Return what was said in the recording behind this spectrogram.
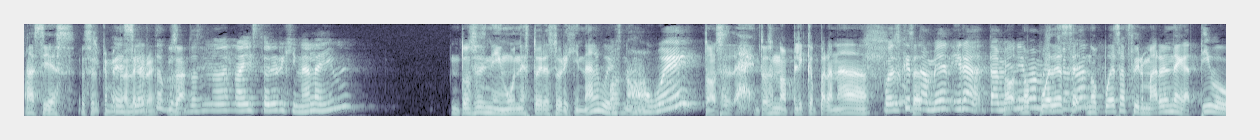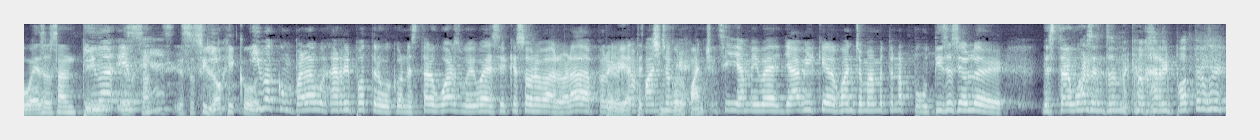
así es, es el camino es del héroe. cierto, O pues sea, entonces no, no hay historia original ahí, güey. Entonces ninguna historia es original, güey. Pues no, güey. Entonces, ay, entonces no aplica para nada. Pues es que O sea, también, mira, también no, iba no a puedes, mencionar- no puedes afirmar el negativo, güey. Eso es anti... Iba, iba- eso, eso es ilógico. Iba a comparar, güey, Harry Potter, güey, con Star Wars, güey. Iba a decir que es sobrevalorada, pero, Pero ya te Juancho chingó el Juancho. Sí, ya me iba, ya vi que el Juancho me meter una putiza si hablo de, de Star Wars, entonces me quedo en Harry Potter, güey.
